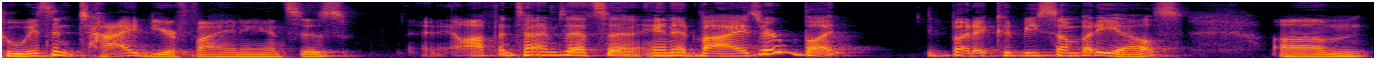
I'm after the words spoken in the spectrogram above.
who isn't tied to your finances oftentimes that's a, an advisor but but it could be somebody else um,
